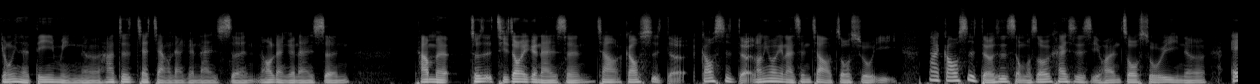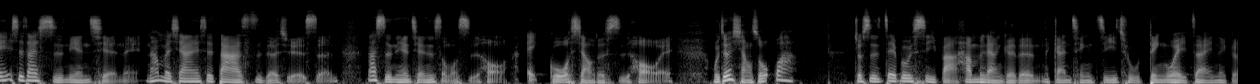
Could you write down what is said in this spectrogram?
永远的第一名呢，他就在讲两个男生，然后两个男生。他们就是其中一个男生叫高士德，高士德，然后另外一个男生叫周书义。那高士德是什么时候开始喜欢周书义呢？诶，是在十年前呢。他们现在是大四的学生，那十年前是什么时候？诶，国小的时候。诶，我就想说，哇，就是这部戏把他们两个的感情基础定位在那个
